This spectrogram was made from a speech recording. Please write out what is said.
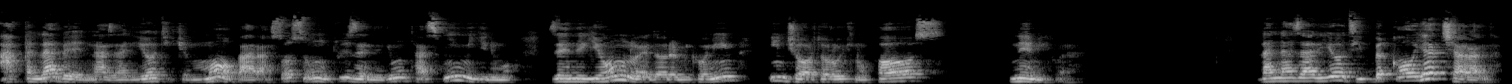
اغلب نظریاتی که ما بر اساس اون توی زندگیمون تصمیم می‌گیریم و زندگی رو اداره می‌کنیم این چهار تا رکن و پاس نمی‌کنن. و نظریاتی به قایت چرندن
